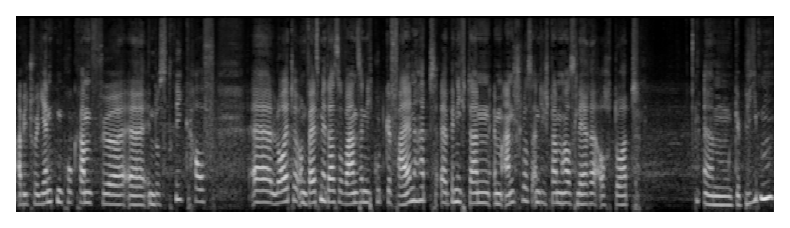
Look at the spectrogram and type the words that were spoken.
Abiturientenprogramm für äh, Industriekauf. Äh, Leute und weil es mir da so wahnsinnig gut gefallen hat, äh, bin ich dann im Anschluss an die Stammhauslehre auch dort ähm, geblieben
